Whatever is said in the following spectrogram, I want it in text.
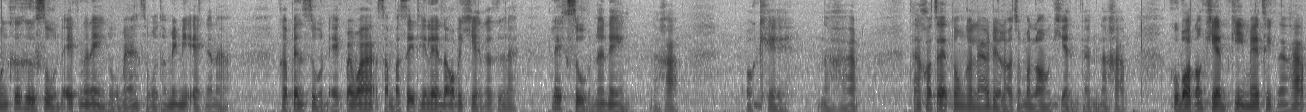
มันก็คือ 0x นั่นเองถูกไหมสมมติถ้าไม่มี x นะก็เป็น 0x แปลว่าสัมประสิทธิ์ที่เรียนต้องเอาไปเขียนก็คืออะไรเลข0นั่นเองนะครับโอเคนะครับ ถ้าเข้าใจตรงกันแล้วเดี๋ยวเราจะมาลองเขียนกันนะครับ ครูบอกต้องเขียนกี่เมทริกนะครับ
